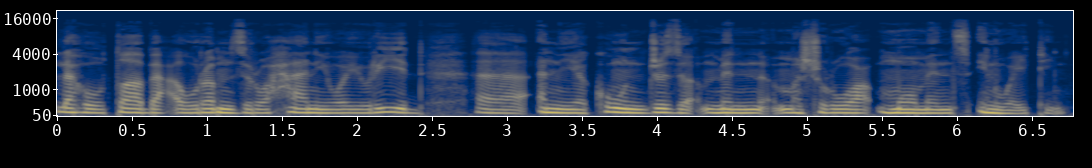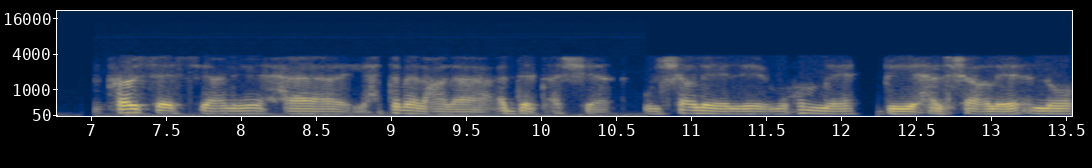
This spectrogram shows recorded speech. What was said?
له طابع أو رمز روحاني ويريد آه، أن يكون جزء من مشروع Moments in Waiting. البروسيس يعني حيحتمل على عدة أشياء والشغلة اللي مهمة بهالشغلة إنه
